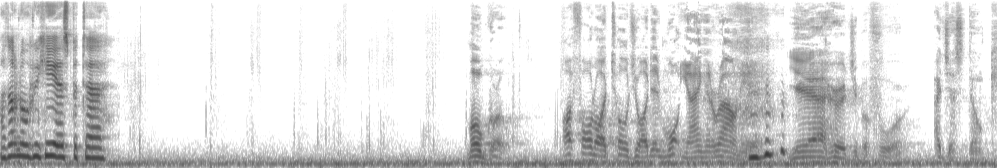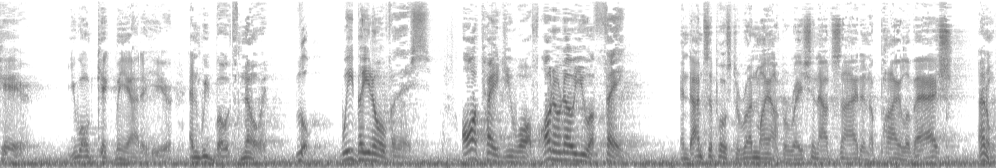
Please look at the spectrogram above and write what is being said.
I don't know who he is, but uh, Mulgrove. I thought I told you I didn't want you hanging around here. Yeah, I heard you before. I just don't care. You won't kick me out of here, and we both know it. Look, we've been over this. I paid you off. I don't owe you a thing. And I'm supposed to run my operation outside in a pile of ash? I don't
